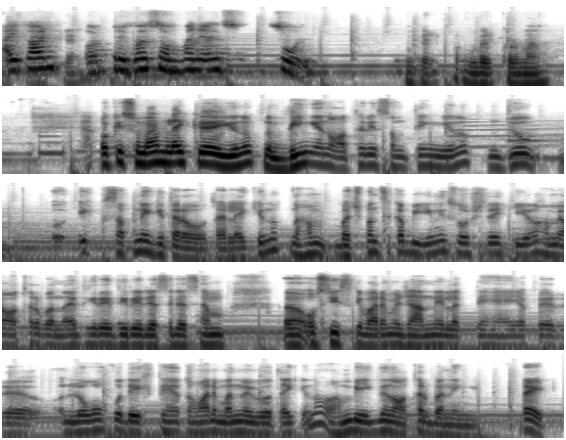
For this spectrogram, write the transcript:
i can't uh, trigger someone else's soul बिल्कुल बिल्कुल मैम okay so ma'am like you know being an author is something you know जो एक सपने की तरह होता है। लाइक यू नो हम बचपन से कभी ये नहीं सोचते कि यू नो हमें ऑथर बनना है धीरे धीरे जैसे जैसे हम उस चीज़ के बारे में जानने लगते हैं या फिर लोगों को देखते हैं तो हमारे मन में भी होता है कि नो हम भी एक दिन ऑथर बनेंगे right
